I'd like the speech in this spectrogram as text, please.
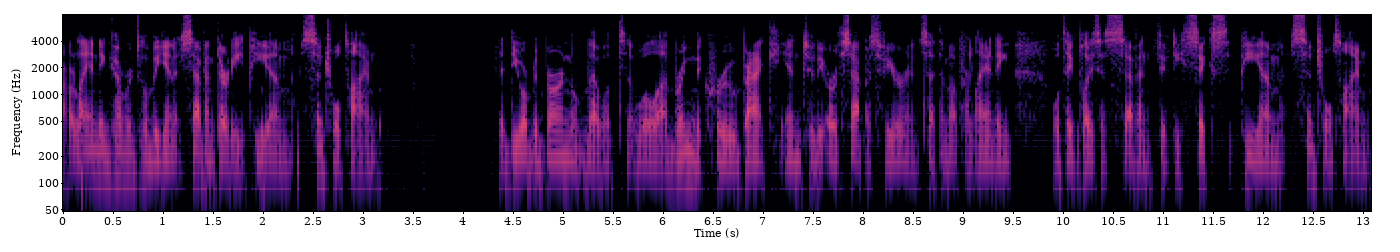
Our landing coverage will begin at 7.30 p.m. Central Time. The deorbit burn that will, will uh, bring the crew back into the Earth's atmosphere and set them up for landing will take place at 7:56 p.m. Central Time,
